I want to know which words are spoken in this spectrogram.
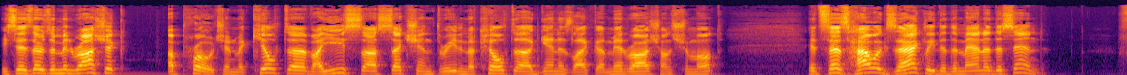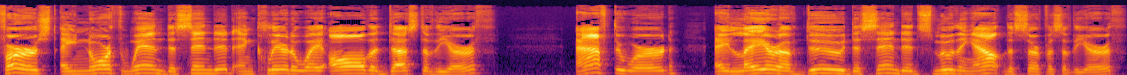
he says there's a midrashic approach. In Mekilta Vayisa section 3, the Mekilta again is like a midrash on Shemot. It says, How exactly did the manna descend? First, a north wind descended and cleared away all the dust of the earth. Afterward, a layer of dew descended, smoothing out the surface of the earth.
